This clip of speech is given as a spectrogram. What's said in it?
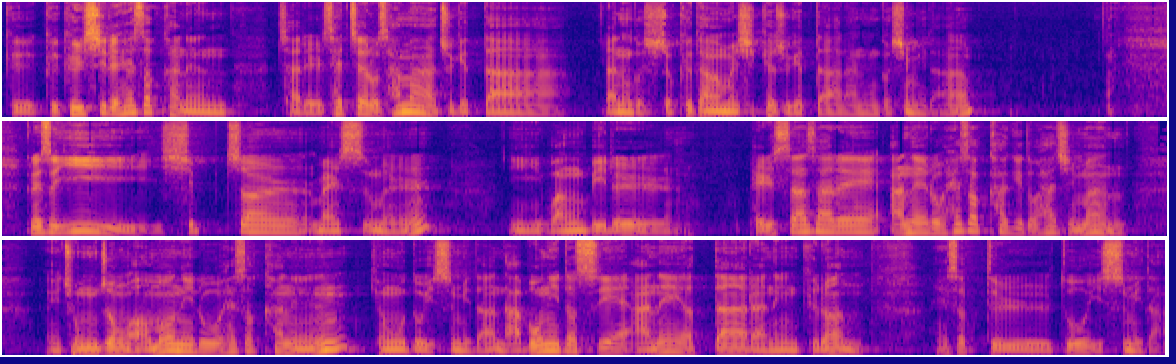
그, 그 글씨를 해석하는 자를 셋째로 삼아 주겠다라는 것이죠. 그 다음을 시켜 주겠다라는 것입니다. 그래서 이 10절 말씀을 이 왕비를 벨사살의 아내로 해석하기도 하지만 예, 종종 어머니로 해석하는 경우도 있습니다. 나보니더스의 아내였다라는 그런 해석들도 있습니다.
